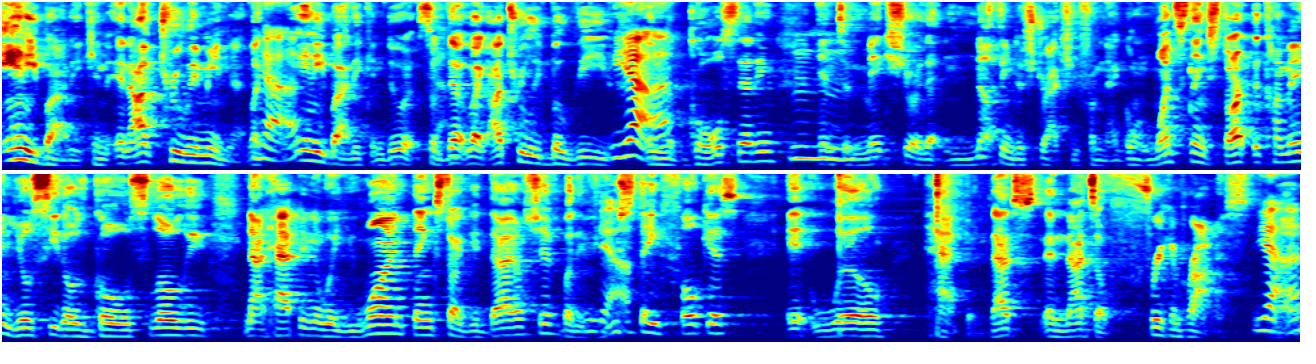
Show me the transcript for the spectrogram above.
anybody can and i truly mean that like yeah. anybody can do it so yeah. that like i truly believe yeah. in the goal setting mm-hmm. and to mm-hmm. make sure that nothing distracts you from that going once things start to come in you'll see those goals slowly not happening the way you want things start to get downshift but if you stay focused it will happen. That's and that's a freaking promise. Yeah.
